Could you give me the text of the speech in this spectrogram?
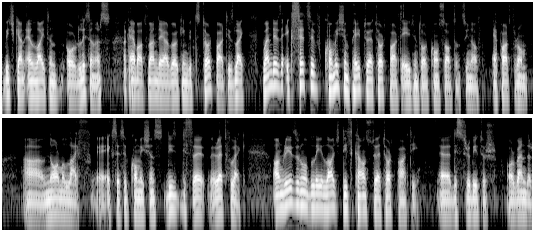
which can enlighten our listeners Okay. about when they are working with third parties. Like when there's excessive commission paid to a third party agent or consultant, you know, apart from uh, normal life, uh, excessive commissions, this, this is a red flag. Unreasonably large discounts to a third party uh, distributor or vendor.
